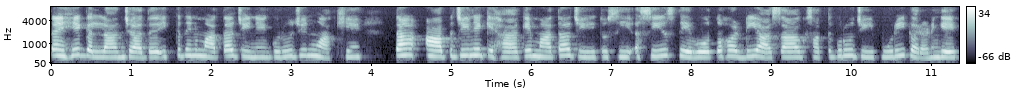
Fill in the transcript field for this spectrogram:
ਤਾਂ ਇਹ ਗੱਲਾਂ ਜਦ ਇੱਕ ਦਿਨ ਮਾਤਾ ਜੀ ਨੇ ਗੁਰੂ ਜੀ ਨੂੰ ਆਖੀਆਂ, ਤਾਂ ਆਪ ਜੀ ਨੇ ਕਿਹਾ ਕਿ ਮਾਤਾ ਜੀ, ਤੁਸੀਂ ਅਸੀਸ ਦੇਵੋ, ਤੁਹਾਡੀ ਆਸਾ ਸਤਿਗੁਰੂ ਜੀ ਪੂਰੀ ਕਰਨਗੇ।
